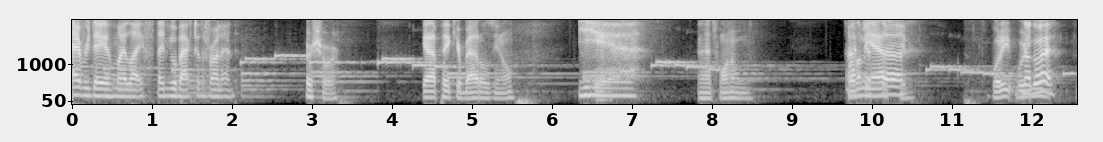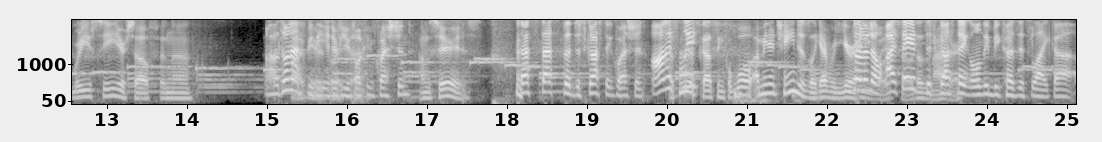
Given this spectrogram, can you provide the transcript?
every day of my life than go back to the front end. for sure. You gotta pick your battles, you know, Yeah. and that's one of them. Well, I've let me just, ask uh, you. What do you? Where No, do go you, ahead. Where do you see yourself in? Uh, Oh, don't ask me the years like interview fucking question. I'm serious. That's that's the disgusting question. It's Honestly, discussing. Well, I mean, it changes like every year. No, no, no. I so say it's matter. disgusting only because it's like uh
